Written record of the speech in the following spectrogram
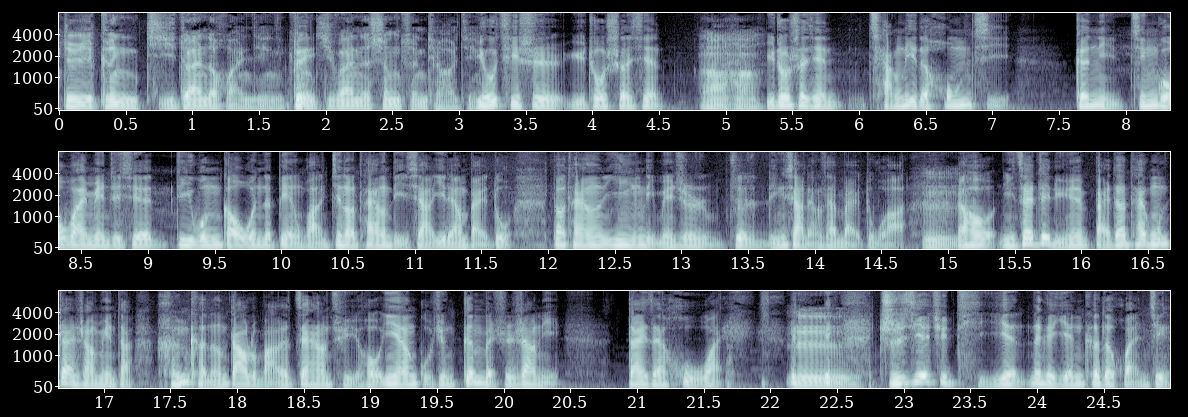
就是更极端的环境，更极端的生存条件，尤其是宇宙射线。啊哈，宇宙射线强力的轰击，跟你经过外面这些低温高温的变化，你进到太阳底下一两百度，到太阳阴影里面就是就是零下两三百度啊，嗯，然后你在这里面摆到太空站上面，它很可能大陆把它载上去以后，阴阳古菌根本是让你。待在户外，嗯，直接去体验那个严苛的环境。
